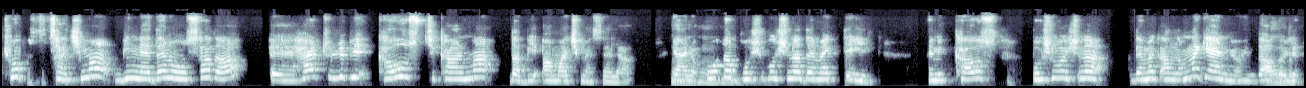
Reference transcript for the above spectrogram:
çok saçma bir neden olsa da e, her türlü bir kaos çıkarma da bir amaç mesela. Yani Hı hı o da boşu boşuna demek değil. Hani kaos boşu boşuna demek anlamına gelmiyor. Hani daha Anladım. böyle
